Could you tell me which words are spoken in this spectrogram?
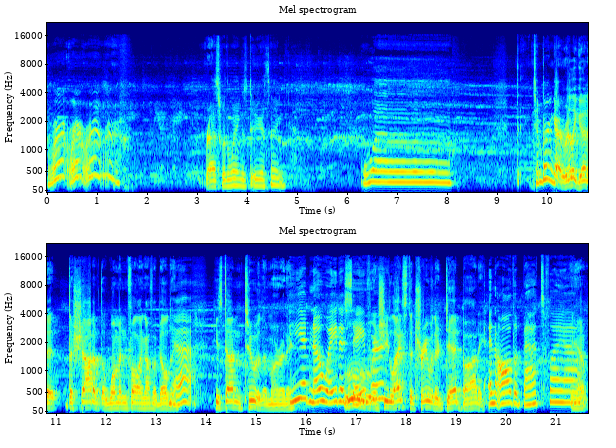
Rah, rah. Rats with wings, do your thing. Whoa. Tim Burton got really good at the shot of the woman falling off a building. Yeah. He's done two of them already. He had no way to save Ooh, her. and she lights the tree with her dead body. and all the bats fly out. Yep.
